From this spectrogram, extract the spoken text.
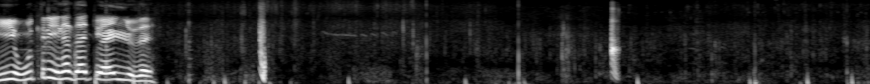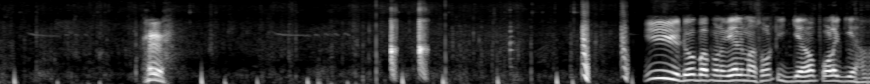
ઈ ઉતરી ન જાચ્યું આયલું જાય ઈ ડોબા પણ વેલમાં સોટી ગયા હો, પોળી ગયા હો.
